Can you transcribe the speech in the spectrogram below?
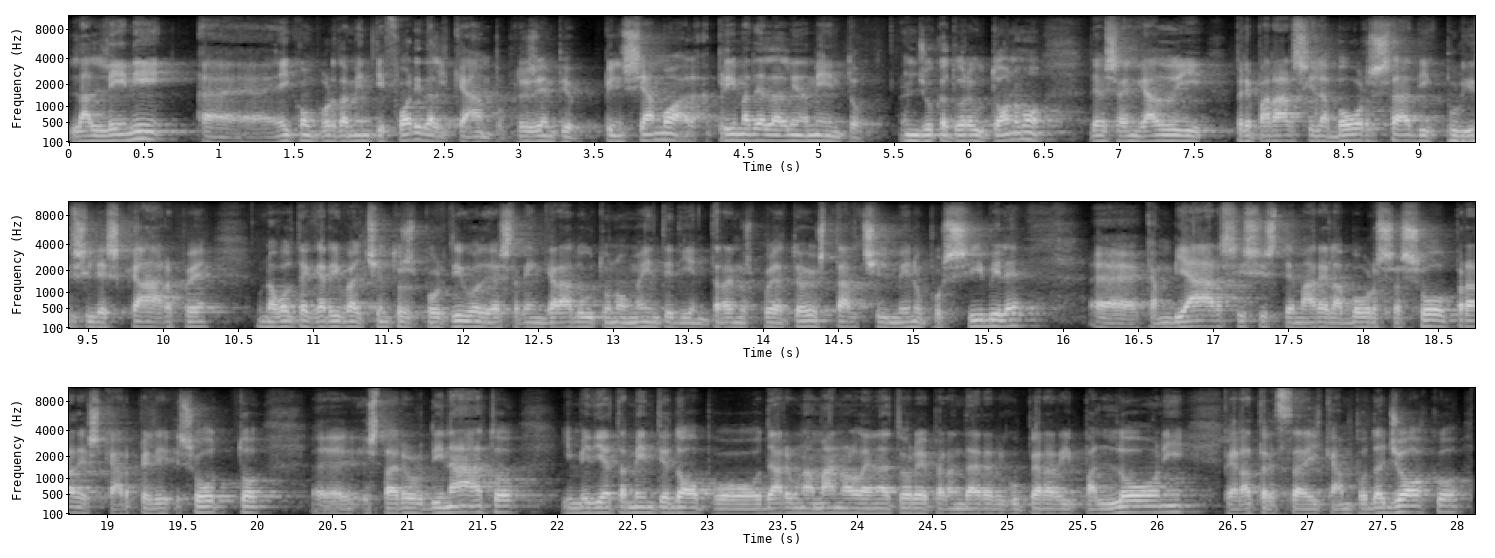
l'alleni eh, nei comportamenti fuori dal campo. Per esempio, pensiamo a, prima dell'allenamento, un giocatore autonomo deve essere in grado di prepararsi la borsa, di pulirsi le scarpe, una volta che arriva al centro sportivo deve essere in grado autonomamente di entrare nello spogliatoio, starci il meno possibile, eh, cambiarsi, sistemare la borsa sopra, le scarpe sotto, eh, stare ordinato, immediatamente dopo dare una mano all'allenatore per andare a recuperare i palloni, per attrezzare il campo da gioco,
